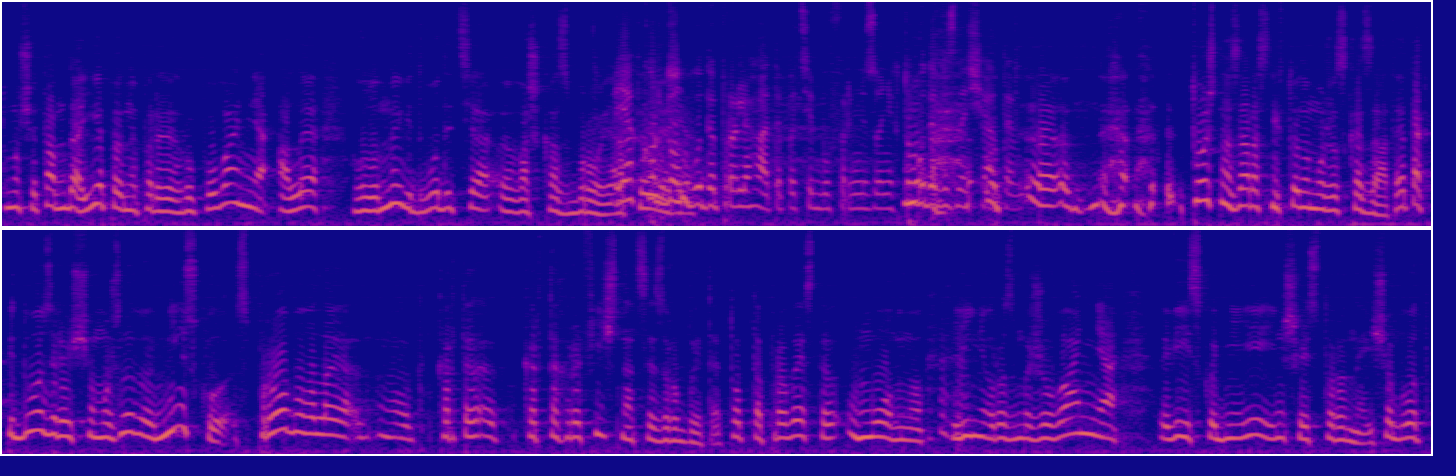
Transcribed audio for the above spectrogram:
тому що там да є певне перегрупування, але головне відводиться е, важка зброя. А як кордон буде пролягати по цій буферній зоні? Хто Ну, буде визначати? От, е, точно зараз ніхто не може сказати. Я так підозрюю, що можливо в мінську спробували е, картографічно це зробити, тобто провести умовну лінію розмежування військ однієї і іншої сторони, щоб от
